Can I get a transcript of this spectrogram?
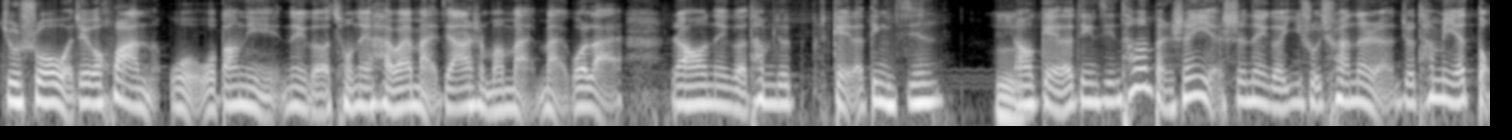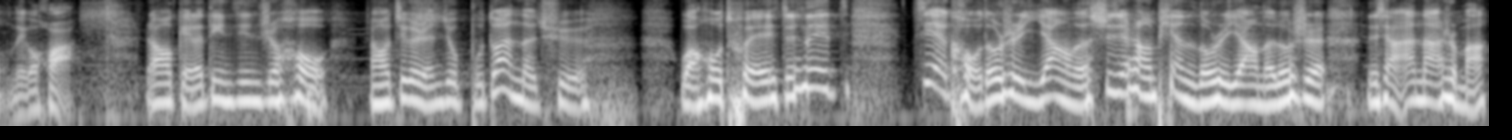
就说我这个画呢，我我帮你那个从那海外买家什么买买过来，然后那个他们就给了定金，嗯。然后给了定金，他们本身也是那个艺术圈的人，就他们也懂那个画，然后给了定金之后，然后这个人就不断的去往后推，就那借口都是一样的，世界上骗子都是一样的，都是你想安娜什么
